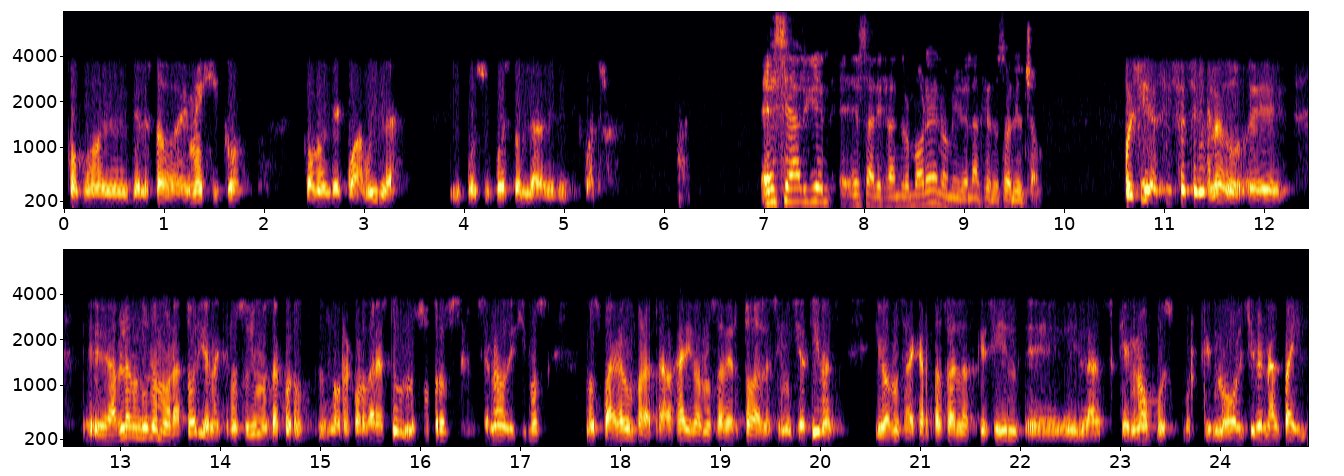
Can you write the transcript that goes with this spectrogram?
como el del Estado de México, como el de Coahuila, y por supuesto la de 24. Ese alguien es Alejandro Moreno, Miguel Ángel Osorio Chong. Pues sí, así se ha señalado. Eh, eh, hablaron de una moratoria en la que no estuvimos de acuerdo, lo recordarás tú. Nosotros en el Senado dijimos, nos pagaron para trabajar y vamos a ver todas las iniciativas y vamos a dejar pasar las que sí eh, las que no, pues porque no le sirven al país,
